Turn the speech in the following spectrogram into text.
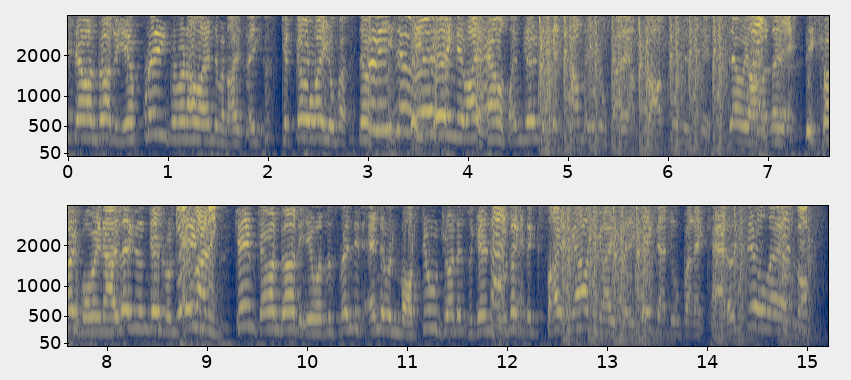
Game and Bertie here, fleeing from another Enderman. I say, get, go away, you. No, Please, he's going near my house. I'm going to get come here, you bloody upstart. Goodness me. There we are. I. He's coming for me now, ladies and gentlemen. Get Game, running. Game Chap and Bertie here with the splendid Enderman mod. Do join us again for the next exciting outing, I say. Take that, you better cat. Until then.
